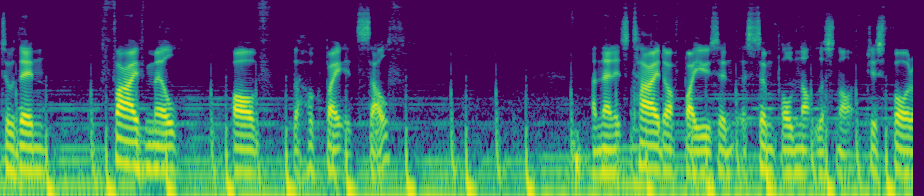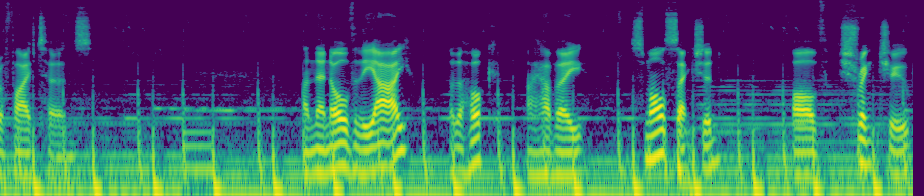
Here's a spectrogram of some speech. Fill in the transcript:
to within 5 mil of the hook bait itself and then it's tied off by using a simple knotless knot, just four or five turns. And then over the eye of the hook, I have a small section of shrink tube,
